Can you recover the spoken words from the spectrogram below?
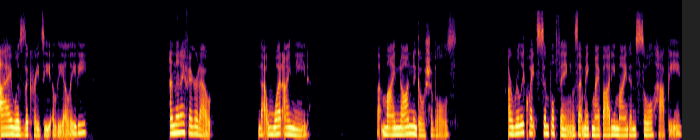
I was the crazy Aliya lady. And then I figured out that what I need, that my non negotiables, are really quite simple things that make my body, mind, and soul happy.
